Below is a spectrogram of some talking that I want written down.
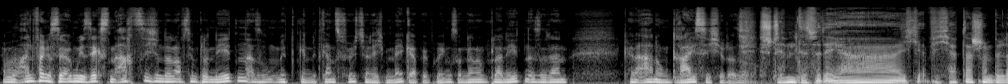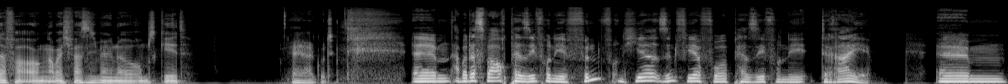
Aber am Anfang ist er irgendwie 86 und dann auf dem Planeten, also mit, mit ganz fürchterlichem Make-up übrigens, und dann am Planeten ist er dann, keine Ahnung, 30 oder so. Stimmt, das wird ja, ich, ich habe da schon Bilder vor Augen, aber ich weiß nicht mehr genau, worum es geht. Ja, ja, gut. Ähm, aber das war auch Persephone 5 und hier sind wir vor Persephone 3. Ähm,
